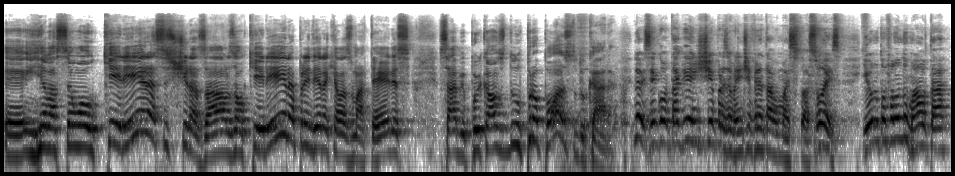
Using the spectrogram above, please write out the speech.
é, em relação ao querer assistir às aulas, ao querer aprender aquelas matérias, sabe? Por causa do propósito do cara. Não, e sem contar que a gente tinha, por exemplo, a gente enfrentava umas situações, e eu não tô falando mal, tá?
